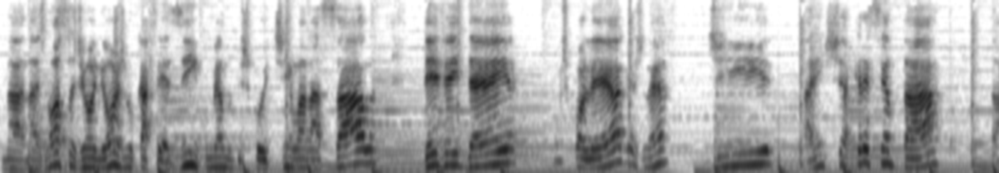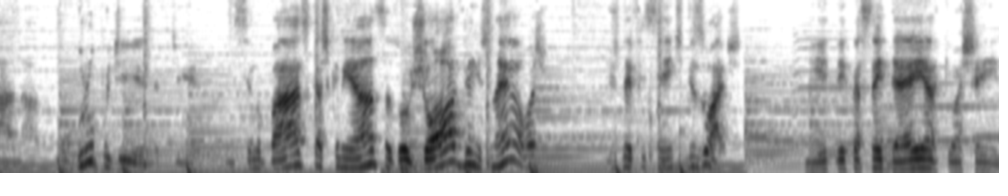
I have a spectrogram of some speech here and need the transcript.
na, nas nossas reuniões, no cafezinho, comendo biscoitinho lá na sala, teve a ideia com os colegas, né, de a gente acrescentar na, na, no grupo de, ensino básico as crianças ou jovens, né, os, deficientes visuais. E ele com essa ideia que eu achei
